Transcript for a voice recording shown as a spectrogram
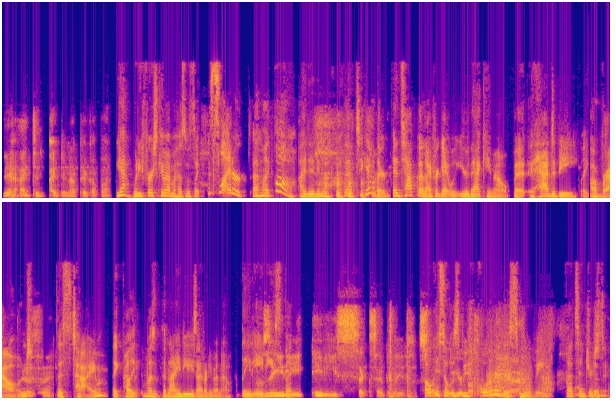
yeah, I did. I did not pick up on. Yeah, when he first came out, my husband was like, "It's Slider." I'm like, "Oh, I didn't even put that together." And Top Gun, I forget what year that came out, but it had to be like around this time, like probably was it the 90s? I don't even know, late 80s, 80, 86, I believe. So okay, so it was before, before this yeah. movie. That's interesting.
